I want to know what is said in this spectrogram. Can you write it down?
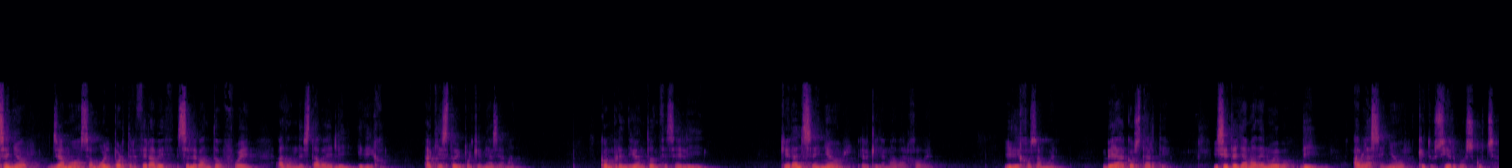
Señor llamó a Samuel por tercera vez, se levantó, fue a donde estaba Elí y dijo, aquí estoy porque me has llamado. Comprendió entonces Elí que era el Señor el que llamaba al joven. Y dijo Samuel, ve a acostarte, y si te llama de nuevo, di, habla Señor, que tu siervo escucha.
